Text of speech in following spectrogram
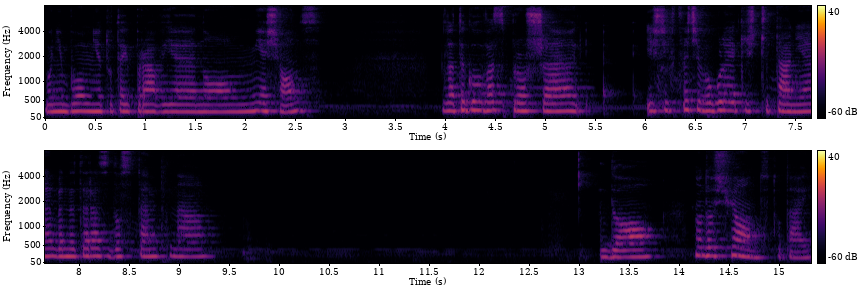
bo nie było mnie tutaj prawie no, miesiąc. Dlatego Was proszę, jeśli chcecie w ogóle jakieś czytanie, będę teraz dostępna do, no, do świąt tutaj.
